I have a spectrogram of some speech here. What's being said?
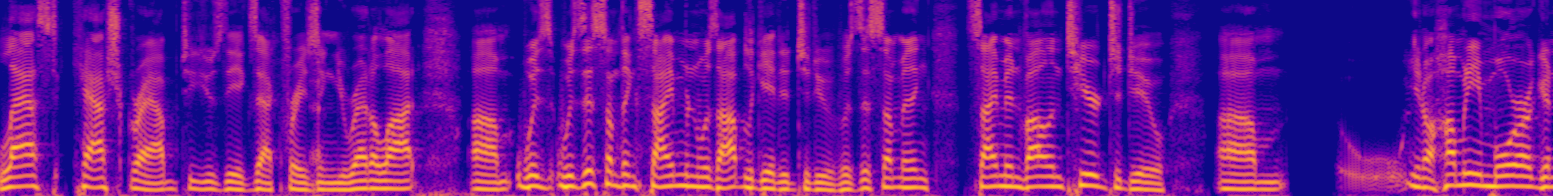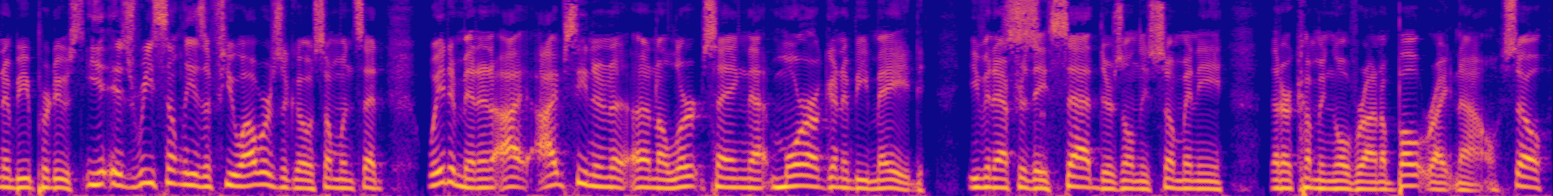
last cash grab to use the exact phrasing you read a lot? Um, was was this something simon was obligated to do? Was this something simon volunteered to do? Um, you know how many more are going to be produced as recently as a few hours ago someone said wait a minute I, i've seen an, an alert saying that more are going to be made even after they said there's only so many that are coming over on a boat right now so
